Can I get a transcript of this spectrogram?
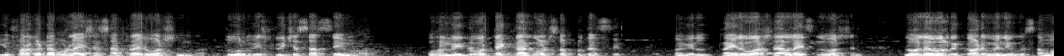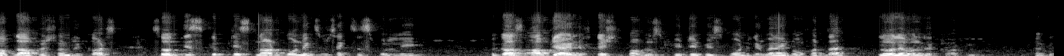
You forget about license and trial version. Tool with features are same. Only no technical to support that's it. Okay, trial version and license version. Low level recording when you go, some of the operational records. So this script is not going to execute successfully because object identification problems QTP is going to get when I go for the low level recording. Okay.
